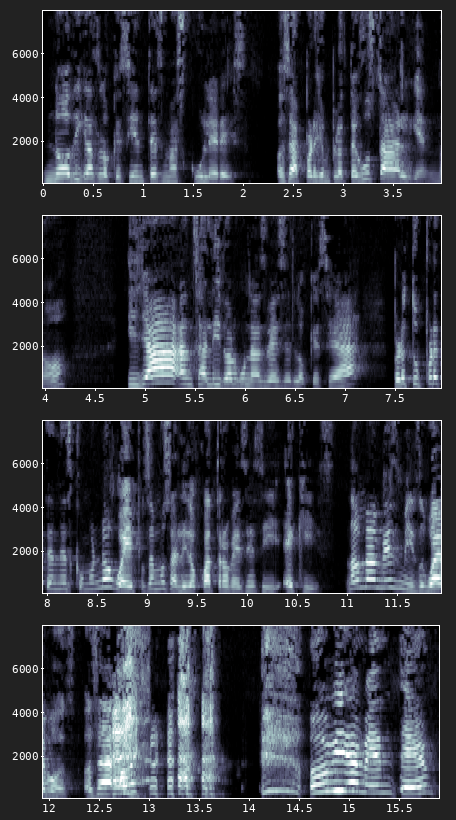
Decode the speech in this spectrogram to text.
no digas lo que sientes, más cool eres? O sea, por ejemplo, te gusta alguien, ¿no? Y ya han salido algunas veces, lo que sea, pero tú pretendes como, no, güey, pues hemos salido cuatro veces y X. No mames mis huevos. O sea, obviamente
